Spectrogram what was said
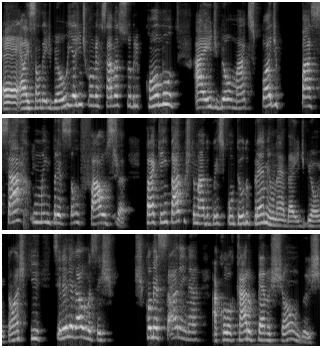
É, elas são da HBO e a gente conversava sobre como a HBO Max pode passar uma impressão falsa para quem está acostumado com esse conteúdo premium né, da HBO. Então, acho que seria legal vocês começarem né, a colocar o pé no chão dos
